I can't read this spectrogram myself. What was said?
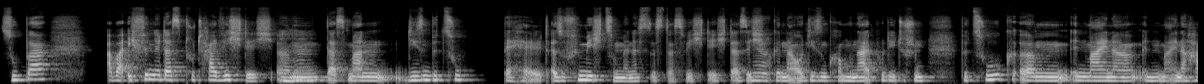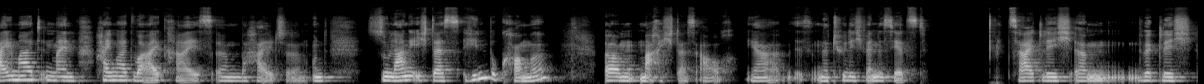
super. Aber ich finde das total wichtig, ähm, mhm. ähm, dass man diesen Bezug behält. Also für mich zumindest ist das wichtig, dass ich ja. genau diesen kommunalpolitischen Bezug ähm, in meiner in meiner Heimat, in meinen Heimatwahlkreis ähm, behalte. Und solange ich das hinbekomme, ähm, mache ich das auch. Ja, ist natürlich, wenn es jetzt zeitlich ähm, wirklich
